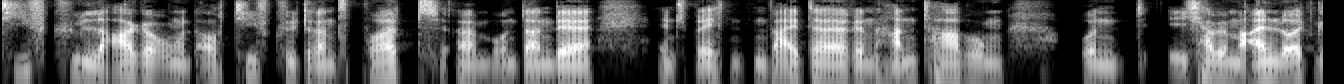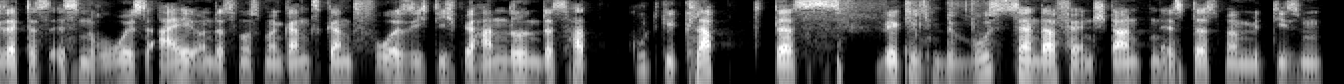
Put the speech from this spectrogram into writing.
Tiefkühllagerung und auch Tiefkühltransport ähm, und dann der entsprechenden weiteren Handhabung. Und ich habe immer allen Leuten gesagt, das ist ein rohes Ei und das muss man ganz, ganz vorsichtig behandeln. Das hat gut geklappt, dass wirklich ein Bewusstsein dafür entstanden ist, dass man mit diesem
